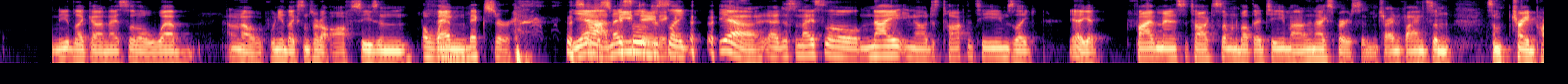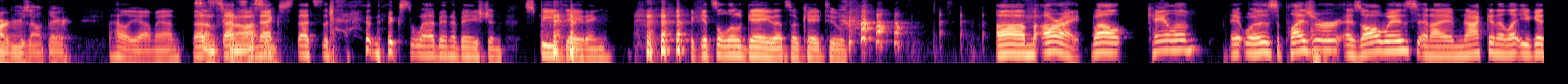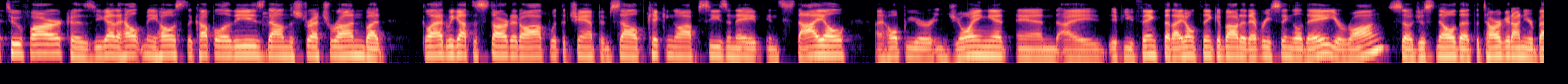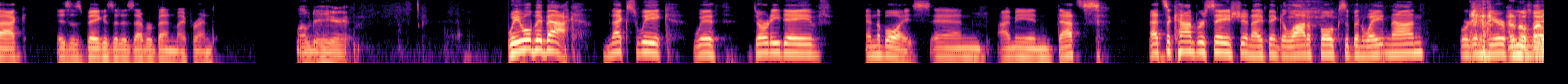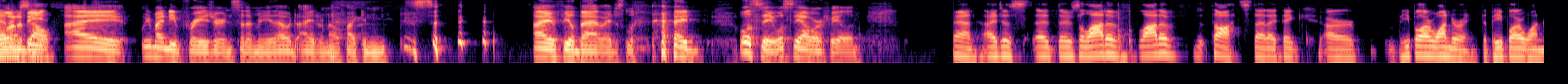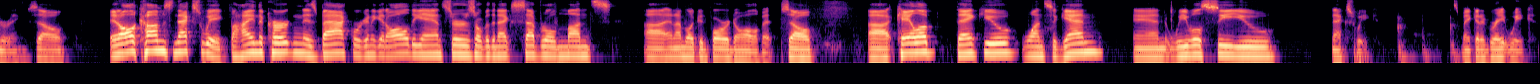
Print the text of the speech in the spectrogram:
Need like a nice little web. I don't know we need like some sort of off season a thing. web mixer. yeah, nice little dating. just like yeah, yeah, just a nice little night. You know, just talk to teams. Like yeah, you get five minutes to talk to someone about their team on the next person. Try and find some some trade partners out there. Hell yeah, man! That's Sounds that's the awesome. next that's the next web innovation. Speed dating. if it gets a little gay, that's okay too. um. All right. Well, Caleb, it was a pleasure as always, and I'm not going to let you get too far because you got to help me host a couple of these down the stretch run. But glad we got to start it off with the champ himself, kicking off season eight in style. I hope you're enjoying it. And I, if you think that I don't think about it every single day, you're wrong. So just know that the target on your back is as big as it has ever been, my friend. Love to hear it. We will be back next week with Dirty Dave and the boys. And I mean, that's that's a conversation I think a lot of folks have been waiting on. We're gonna hear from I don't know if I want to be. I we might need Frazier instead of me. That would I don't know if I can. I feel bad. I just look. I, we'll see. We'll see how we're feeling. Man, I just uh, there's a lot of lot of thoughts that I think are people are wondering. The people are wondering. So it all comes next week. Behind the curtain is back. We're going to get all the answers over the next several months, uh, and I'm looking forward to all of it. So, uh, Caleb, thank you once again, and we will see you next week. Let's make it a great week.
